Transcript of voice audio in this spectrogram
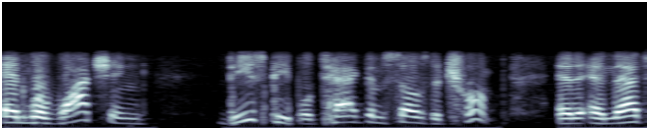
and we're watching these people tag themselves to Trump, and and that's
